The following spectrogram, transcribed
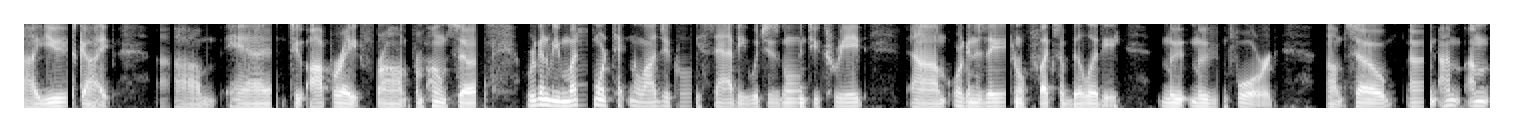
uh, use Skype um, and to operate from from home. So we're going to be much more technologically savvy, which is going to create um, organizational flexibility mo- moving forward. Um, so I mean, I'm I'm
